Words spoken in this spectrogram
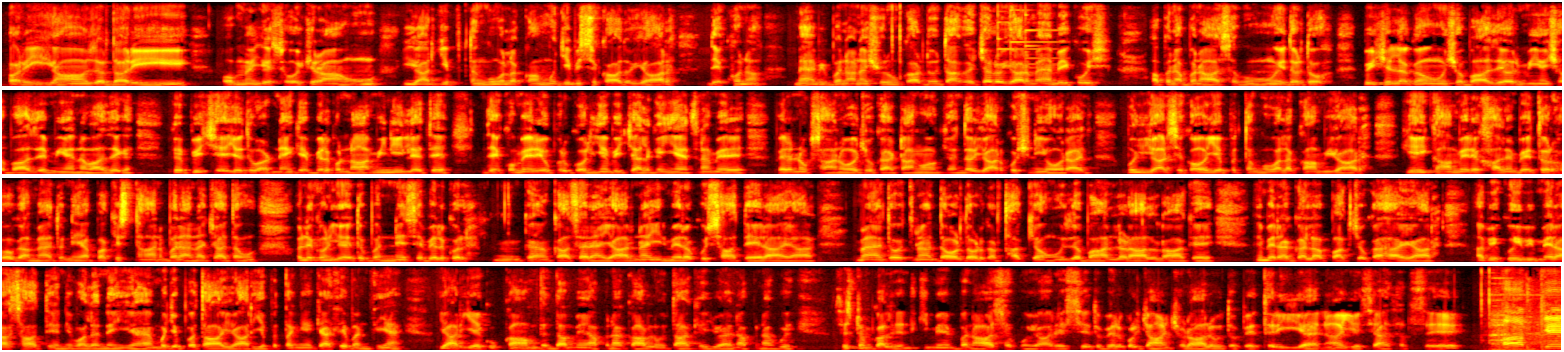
अरे यहाँ जरदारी और मैं ये सोच रहा हूँ, यार ये पतंगों वाला काम मुझे भी सिखा दो यार। देखो ना, मैं भी बनाना शुरू कर दूँ ताकि चलो यार, मैं भी कुछ अपना बना सकूँ। इधर तो पीछे लगा हूँ शबाजे और मियाँ शबाजे मियाँ नवाजे के, के पीछे ये तो हटने के बिल्कुल नाम ही नहीं लेते। देखो मेरे ऊपर गोलियाँ भी चल गई हैं इतना मेरे मेरा नुकसान हो चुका है टांगों के अंदर। यार कुछ नहीं हो रहा है। मुझे यार से कहो ये पतंगों वाला काम यार यही काम मेरे ख्याल में बेहतर होगा। मैं तो नया पाकिस्तान बनाना चाहता हूँ। लेकिन ये तो बनने से बिल्कुल कासर है यार ना मेरा कुछ साथ दे रहा है यार। मैं तो इतना दौड़ दौड़ कर थक गया हूँ ज़बान लड़ा लड़ा के। मेरा गला पक चुका है यार। अभी कोई भी मेरा साथ देने वाला नहीं है। मुझे बता यार ये पतंगें कैसे बनती हैं? यार ये कोई काम धंधा मैं अपना कर लूँ ताकि जो है ना अपना कोई सिस्टम का ज़िंदगी में बना सकूँ यार। इससे तो बिल्कुल जान छुड़ा लो तो बेहतर ही है ना ये सियासत से। आपके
